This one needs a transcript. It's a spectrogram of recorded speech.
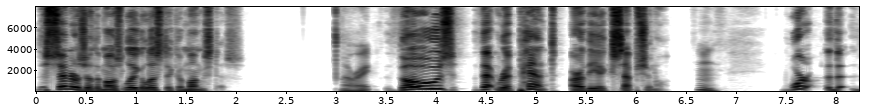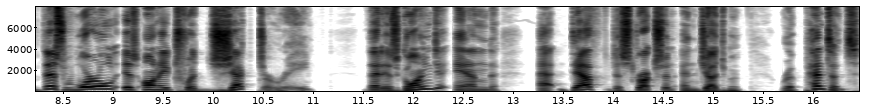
the sinners are the most legalistic amongst us. All right. Those that repent are the exceptional. Hmm. We're, th- this world is on a trajectory that is going to end at death, destruction, and judgment. Repentance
